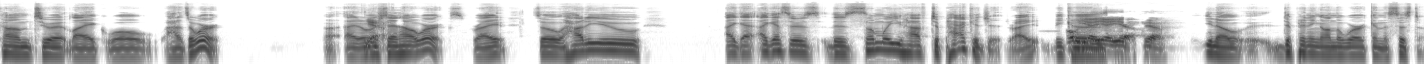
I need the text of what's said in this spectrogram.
come to it like, well, how does it work? Uh, I don't yeah. understand how it works, right? So how do you? I guess, I guess there's there's some way you have to package it, right? Because oh, yeah, yeah, yeah, yeah. You know, depending on the work and the system.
